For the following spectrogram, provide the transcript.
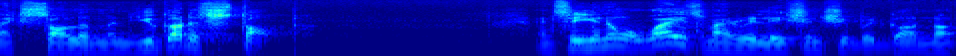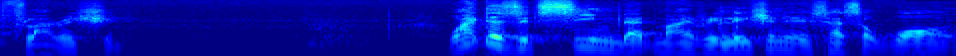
like Solomon, you got to stop and say, you know, why is my relationship with God not flourishing? Why does it seem that my relationship has a wall?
